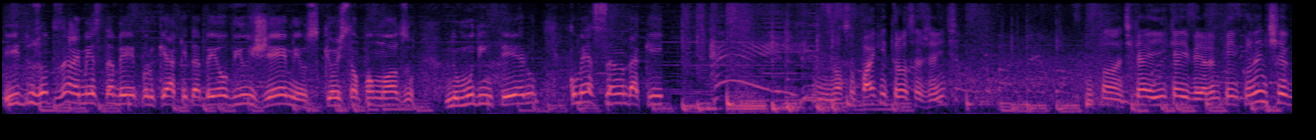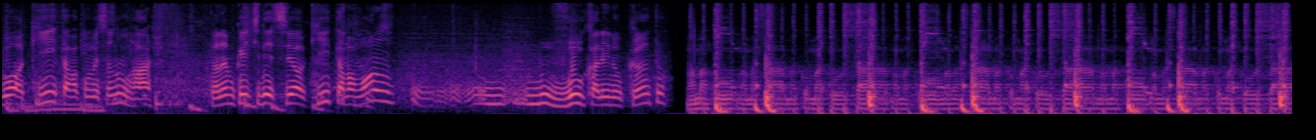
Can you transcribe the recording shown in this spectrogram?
e dos outros elementos também, porque aqui também eu vi os gêmeos, que hoje são famosos no mundo inteiro, começando aqui. Nosso pai que trouxe a gente. Ele falou, a gente quer ir, quer ir ver. Eu lembro que a gente- quando a gente chegou aqui, tava começando um racho. Então eu lembro que a gente desceu aqui, tava mó muvuca ali no canto. Mamasa, maku, maku, sa, mamaku, mamasa, maku, maku, sa,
